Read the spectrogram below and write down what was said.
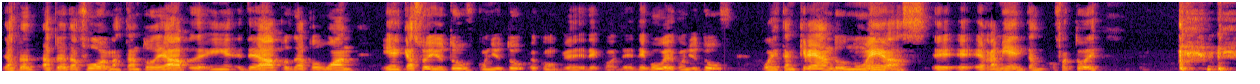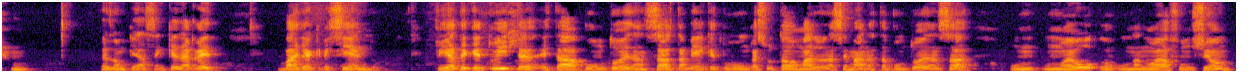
las, plataformas, tanto de Apple, de, Apple, de Apple One, y en el caso de YouTube, con YouTube, eh, de, de, Google con YouTube, pues están creando nuevas herramientas o factores, perdón, que hacen que la red vaya creciendo. Fíjate que Twitter está a punto de lanzar también, que tuvo un resultado malo de una semana, está a punto de lanzar un, nuevo, una nueva función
